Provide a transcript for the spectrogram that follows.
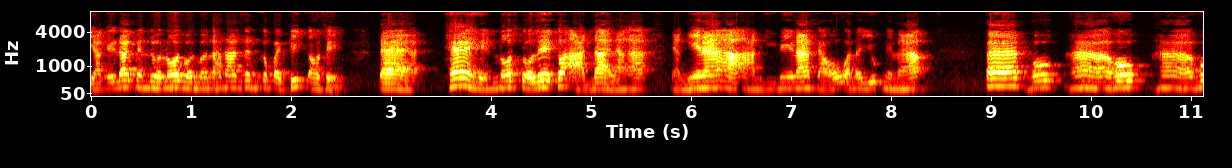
อยากจะได้เป็นตัวโน้ตบนบรรทัดห้าเส้นก็ไปพลิกเอาสิ แต่แค่เห็นโน้ตตัวเลขก็อ่านได้แล้วฮะอย่างนี้นะอ่าอ่านทีนี้นะแถววรรณยุกต์เนี่ยนะ แปดหกห้าหกห้าห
